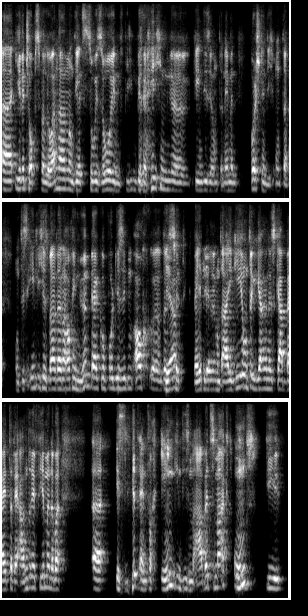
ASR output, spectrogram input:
äh, ihre Jobs verloren haben und jetzt sowieso in vielen Bereichen äh, gehen diese Unternehmen vollständig unter. Und das Ähnliche war dann auch in Nürnberg, obwohl das eben auch, äh, das ja. ist halt Quelle und AEG untergegangen. Es gab weitere andere Firmen, aber äh, es wird einfach eng in diesem Arbeitsmarkt und die,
